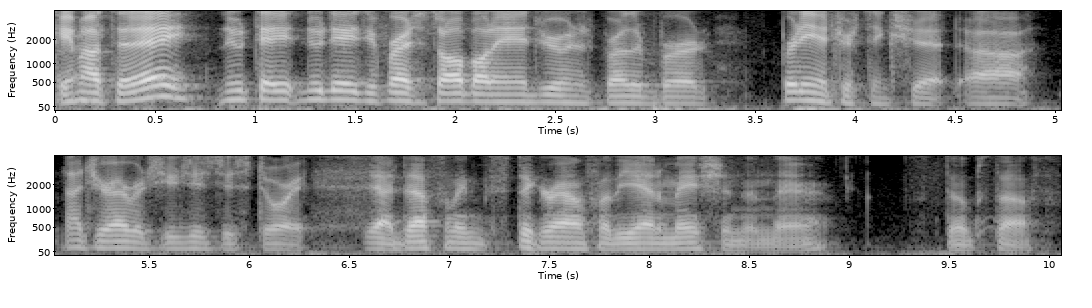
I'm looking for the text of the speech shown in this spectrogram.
Came out today. New ta- new Daisy Fresh. It's all about Andrew and his brother Bird. Pretty interesting shit. Uh, not your average jiu-jitsu story. Yeah, definitely stick around for the animation in there. It's dope stuff.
